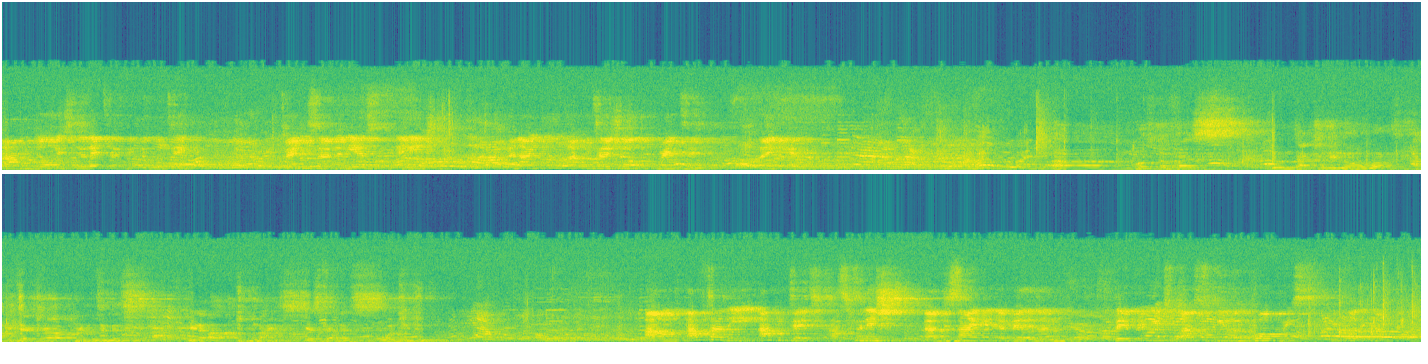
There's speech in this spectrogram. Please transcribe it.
I'm Joyce Dilete Bidote, 27 years of age, and I do architectural printing. Thank you. Uh, most of us don't actually know what architectural printing is. In about two lines, just tell us what you do. Um, after the architect has finished uh, designing a building, they bring it to us to give them copies before they can build.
